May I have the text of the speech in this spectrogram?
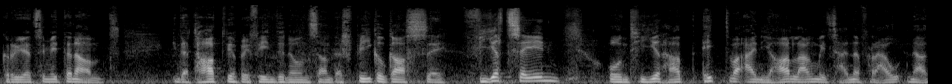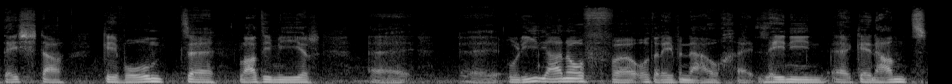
Grüezi miteinander. In der Tat, wir befinden uns an der Spiegelgasse 14 und hier hat etwa ein Jahr lang mit seiner Frau Nadeshda gewohnt, äh, Wladimir äh, äh, Ulyanov äh, oder eben auch äh, Lenin äh, genannt.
